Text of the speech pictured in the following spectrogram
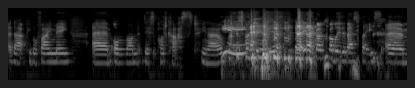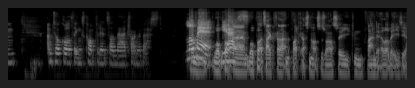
that people find me um, or on this podcast, you know. Instagram's probably the best place. Um, I'm talk all things confidence on there, trying my best. Love um, it. We'll put yes. um, we'll put a tag for that in the podcast notes as well, so you can find it a little bit easier.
